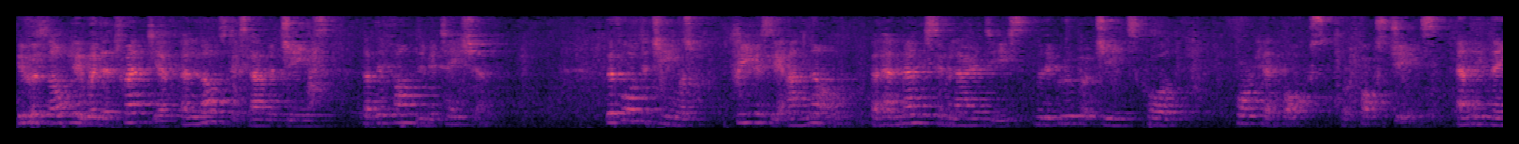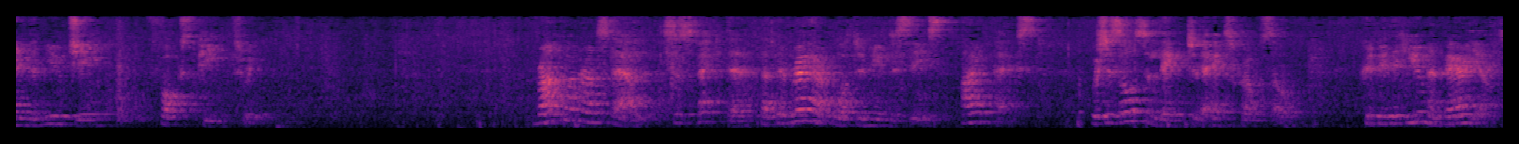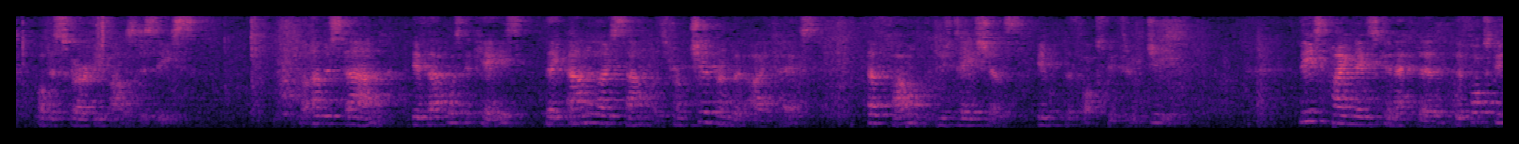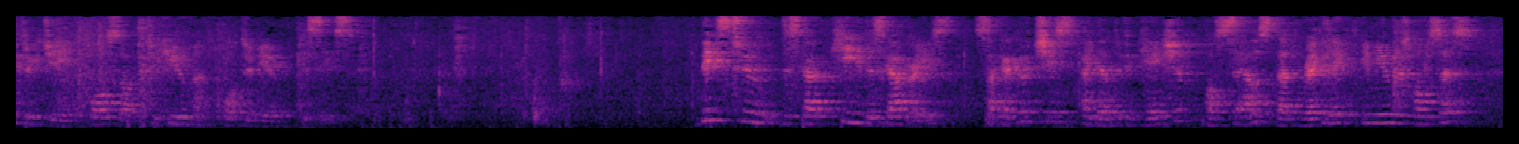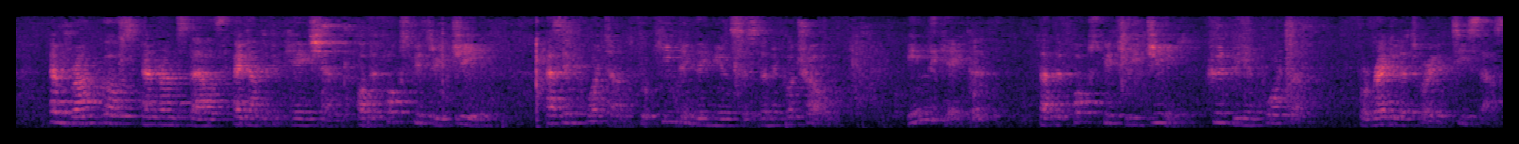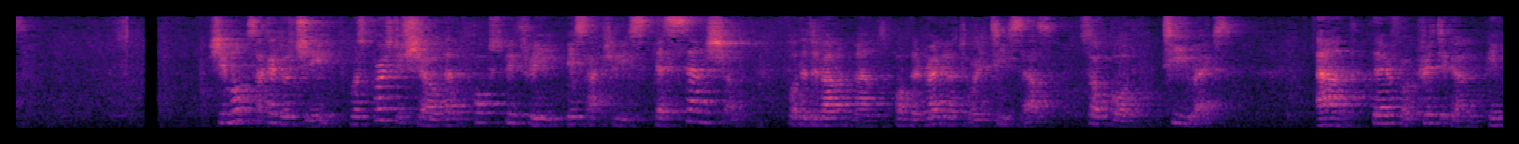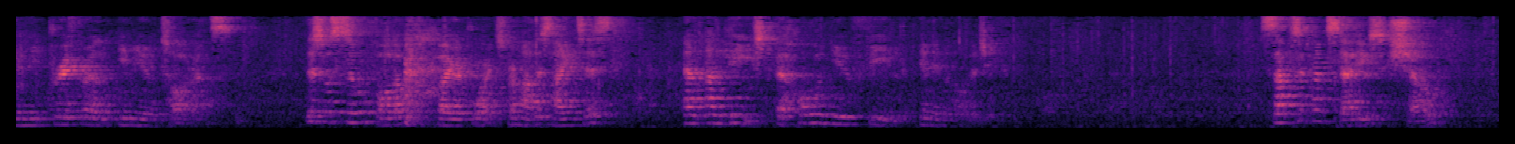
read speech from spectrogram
It was only with the 20th and last examined genes that they found the mutation. The 40th gene was previously unknown, but had many similarities with a group of genes called forkhead box or fox genes, and they named the new gene FOXP3. Brunkow and Ramsdell suspected that the rare autoimmune disease, IPEX, which is also linked to the X chromosome, could be the human variant of the scurfy mouse disease. To understand if that was the case, they analyzed samples from children with IPEX and found mutations in the FOXP3 gene. These findings connected the FOXP3 gene also to human autoimmune disease. These two key discoveries, Sakaguchi's identification of cells that regulate immune responses, and Brunkow's and Ramsdell's identification of the FOXP3 gene as important for keeping the immune system in control, indicated that the FOXP3 gene could be important for regulatory T cells. Shimon Sakaguchi was first to show that FOXP3 is actually essential for the development of the regulatory T cells, so-called Tregs, and therefore critical in peripheral immune tolerance. This was soon followed by reports from other scientists and unleashed a whole new field in immunology. Subsequent studies show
